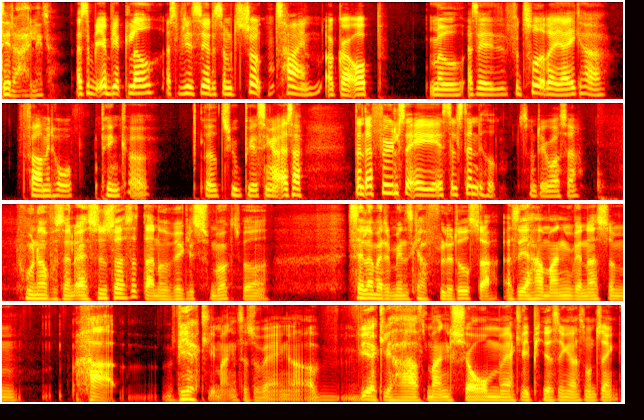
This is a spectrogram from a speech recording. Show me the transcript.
det er dejligt. Altså jeg bliver glad, altså fordi jeg ser det som et sundt tegn at gøre op med. Altså jeg fortryder da, at jeg ikke har farvet mit hår pink og lavet 20 piercinger. Altså den der følelse af øh, selvstændighed, som det jo også er. 100 procent. Og jeg synes også, at der er noget virkelig smukt ved, selvom at et menneske har flyttet sig. Altså, jeg har mange venner, som har virkelig mange tatoveringer, og virkelig har haft mange sjove, mærkelige piercinger og sådan nogle ting.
